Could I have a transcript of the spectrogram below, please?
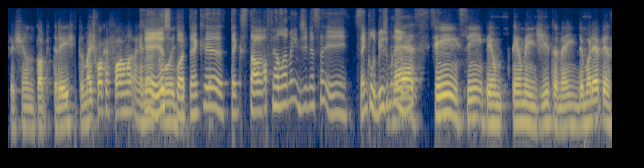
fechando o top 3. Então, mas de qualquer forma, Renan Que isso, pô, tem que, tem que estar o Ferland Mendy nessa aí, sem clubismo é, nenhum. Sim, sim, tem, um, tem o Mendy também. Demorei a pensar.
